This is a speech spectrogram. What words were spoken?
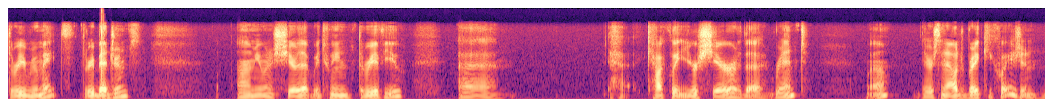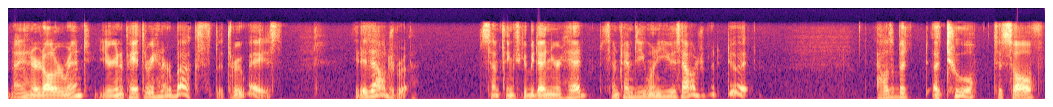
three roommates, three bedrooms. Um, you want to share that between three of you. Uh, calculate your share of the rent. Well, there's an algebraic equation. $900 rent, you're going to pay 300 bucks, split three ways. It is algebra. Some things can be done in your head. Sometimes you want to use algebra to do it. Algebra, a tool to solve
